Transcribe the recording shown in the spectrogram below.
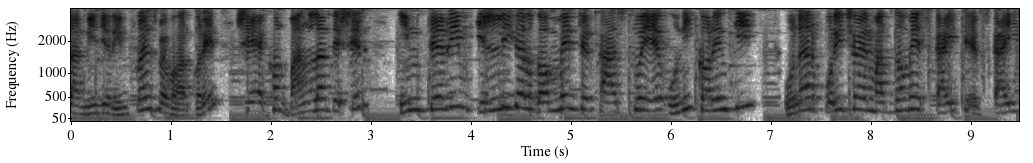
তার নিজের ইনফ্লুয়েন্স ব্যবহার করে, সে এখন বাংলাদেশের ইন্টারিম ইলিগাল গভর্নমেন্টের কাজ হয়ে উনি করেন কি? ওনার পরিচয়ের মাধ্যমে স্কাই স্কাই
